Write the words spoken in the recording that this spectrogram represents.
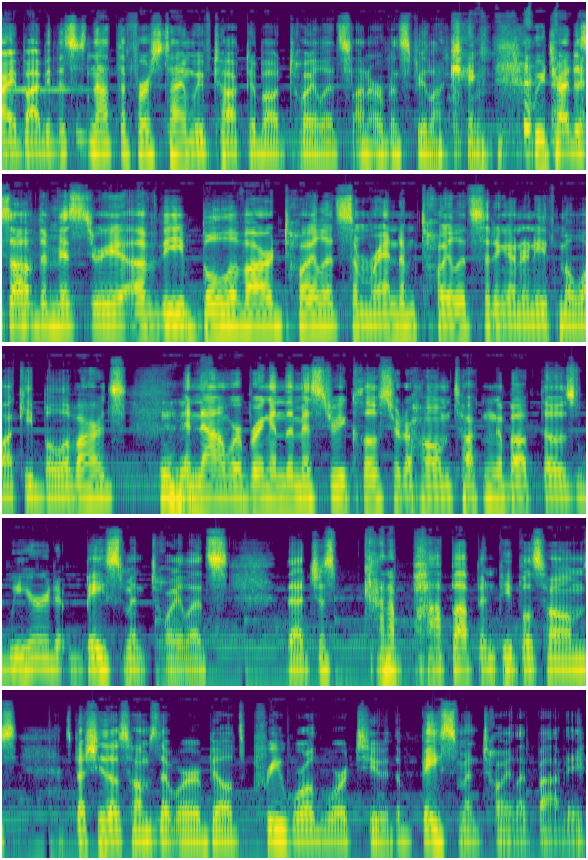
All right, Bobby, this is not the first time we've talked about toilets on Urban Spelunking. we tried to solve the mystery of the boulevard toilets, some random toilets sitting underneath Milwaukee boulevards. Mm-hmm. and now we're bringing the mystery closer to home, talking about those weird basement toilets that just kind of pop up in people's homes, especially those homes that were built pre World War II. The basement toilet, Bobby.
